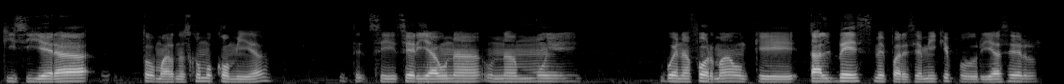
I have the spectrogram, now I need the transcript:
quisiera tomarnos como comida, sí sería una, una muy buena forma, aunque tal vez me parece a mí que podría ser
